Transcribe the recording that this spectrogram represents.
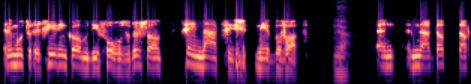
en er moet een regering komen die volgens Rusland geen nazi's meer bevat. Ja. En nou, dat, dat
